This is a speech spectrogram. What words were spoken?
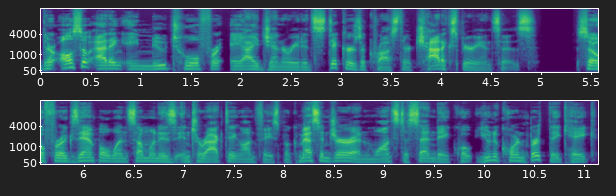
They're also adding a new tool for AI generated stickers across their chat experiences. So, for example, when someone is interacting on Facebook Messenger and wants to send a quote unicorn birthday cake,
